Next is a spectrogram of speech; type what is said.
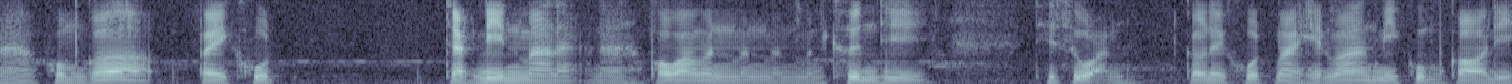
นะผมก็ไปขุดจากดินมาแหละนะเพราะว่ามันมันมันมันขึ้นที่ที่สวนก็เลยขุดมาเห็นว่ามีกลุ่มกอดี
